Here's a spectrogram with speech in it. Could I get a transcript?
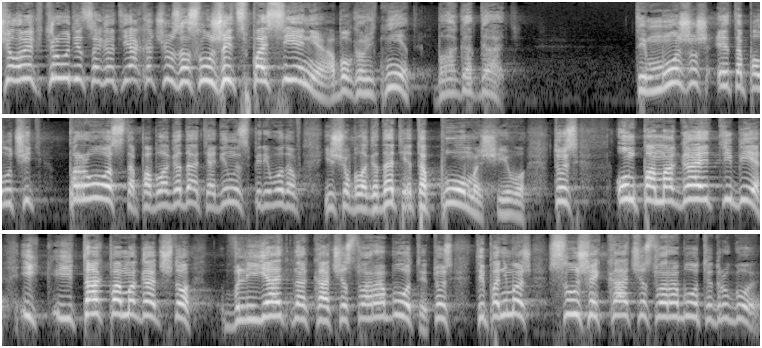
Человек трудится, говорит, я хочу заслужить спасение. А Бог говорит, нет, благодать. Ты можешь это получить просто по благодати. Один из переводов еще благодать – это помощь Его. То есть Он помогает тебе. И, и так помогает, что влияет на качество работы. То есть ты понимаешь, слушай, качество работы другое.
